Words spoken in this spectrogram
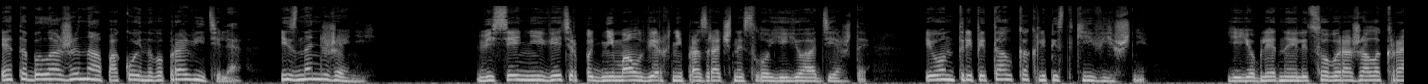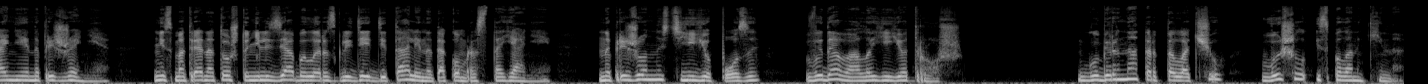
Это была жена покойного правителя из Наньжэней. Весенний ветер поднимал верхний прозрачный слой ее одежды, и он трепетал, как лепестки вишни. Ее бледное лицо выражало крайнее напряжение. Несмотря на то, что нельзя было разглядеть детали на таком расстоянии, напряженность ее позы выдавала ее дрожь. Губернатор Талачу вышел из паланкина.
